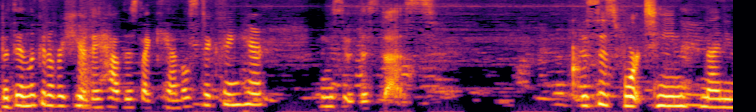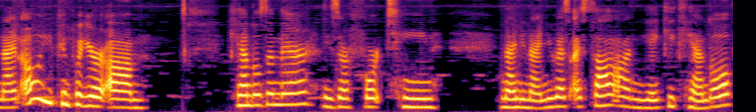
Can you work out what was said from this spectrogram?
but then look at over here they have this like candlestick thing here. Let me see what this does. This is $14.99 oh you can put your um, candles in there. These are $14.99 you guys I saw on Yankee Candle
